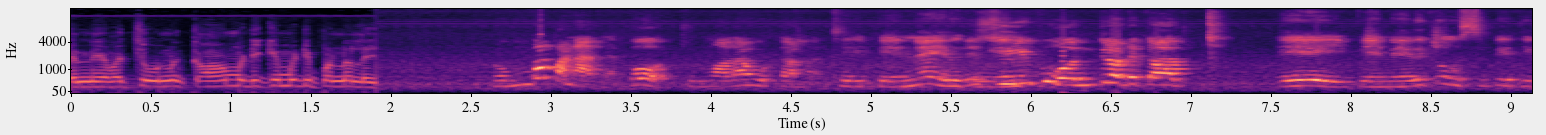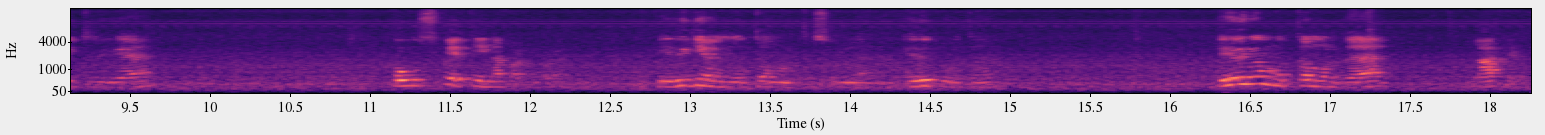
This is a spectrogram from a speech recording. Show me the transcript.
என்னைய வச்சு ஒன்னும் காமெடி கிமெடி பண்ணலை. ரொம்ப பண்ணாத. போ சும்மா தான் விட்டாங்க. சரி இப்ப என்ன இருக்கு சிரிப்பு வந்து அப்படியே ஏய் இப்ப என்ன எதுக்கு உசு பேத்திட்டு இருக்க? இப்ப பேத்தி என்ன பண்ண போறேன் எதுக்கு எனக்கு முத்தம் கொடுத்து சொல்ல? எதுக்கு கொடுத்த? எதுக்கு முத்தம் கொடுத்த? லாக்கெட்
